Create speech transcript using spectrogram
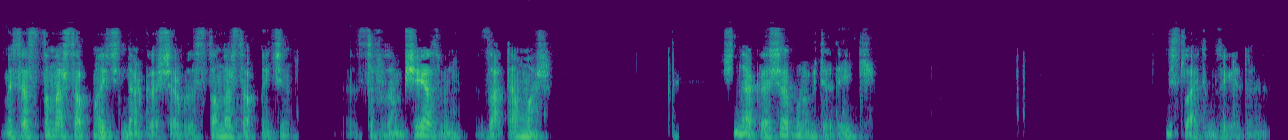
Mesela standart sapma için de arkadaşlar burada standart sapma için e, sıfırdan bir şey yazmayın. Zaten var. Şimdi arkadaşlar bunu bitirdik. Bir slaytımıza geri dönelim.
